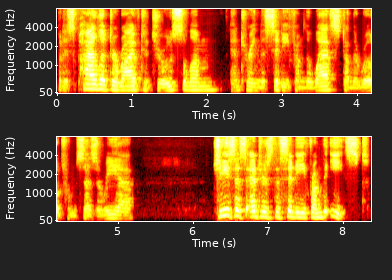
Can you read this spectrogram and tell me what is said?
But as Pilate arrived at Jerusalem, entering the city from the west on the road from Caesarea, Jesus enters the city from the east,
